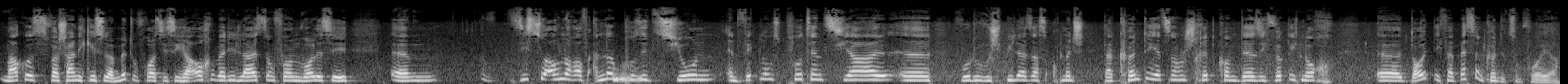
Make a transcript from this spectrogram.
Markus, wahrscheinlich gehst du da mit, du freust dich sicher auch über die Leistung von Wallacey. Ähm, siehst du auch noch auf anderen Positionen Entwicklungspotenzial, äh, wo du Spieler sagst, oh Mensch, da könnte jetzt noch ein Schritt kommen, der sich wirklich noch äh, deutlich verbessern könnte zum Vorjahr.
